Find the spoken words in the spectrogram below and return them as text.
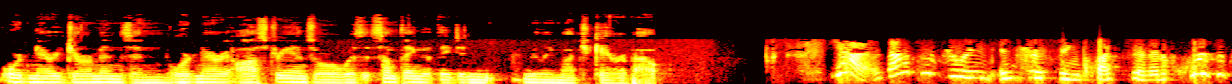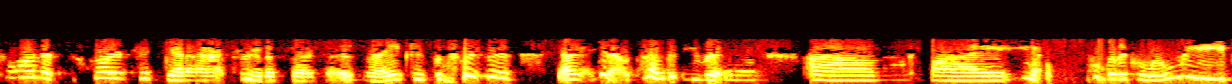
ordinary Germans and ordinary Austrians, or was it something that they didn't really much care about? Yeah, that's a really interesting question. And of course, it's one that's hard to get at through the sources, right? Because the sources you know, tend to be written um, by, you know, political elites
